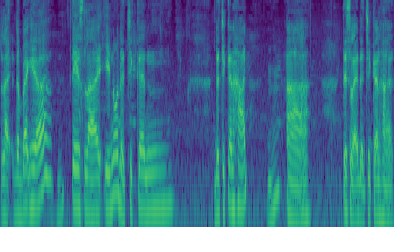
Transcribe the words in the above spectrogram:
like the bag here, tastes like you know the chicken, the chicken heart. Mm-hmm. Ah, tastes like the chicken heart.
